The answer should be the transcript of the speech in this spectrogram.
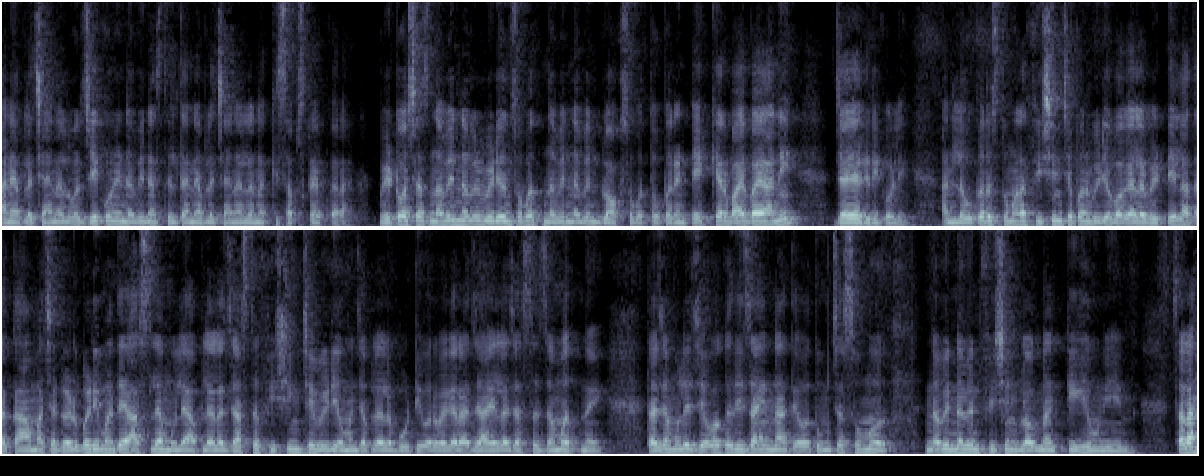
आणि आपल्या चॅनलवर जे कोणी नवीन असतील त्यांनी आपल्या चॅनलला नक्की सबस्क्राईब करा. भेटू अशाच नवीन नवीन व्हिडिओसोबत नवीन नवीन ब्लॉगसोबत तोपर्यंत टेक केअर बाय बाय आणि जय अग्रिकोळी आणि लवकरच तुम्हाला फिशिंगचे पण व्हिडिओ बघायला भेटतील. आता कामाच्या गडबडीमध्ये असल्यामुळे आपल्याला जास्त फिशिंगचे व्हिडिओ म्हणजे आपल्याला बोटीवर वगैरे जायला जास्त जमत नाही. त्याच्यामुळे जेव्हा कधी जाईन ना तेव्हा तुमच्यासमोर नवीन नवीन फिशिंग ब्लॉग नक्की घेऊन येईन. चला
